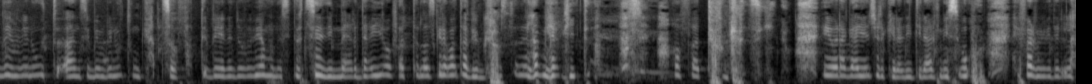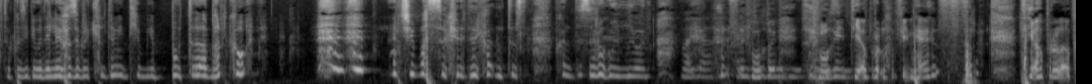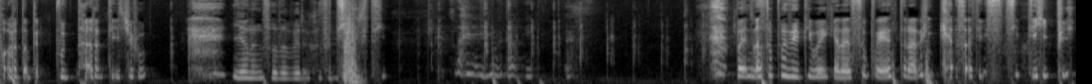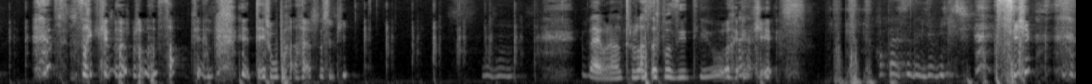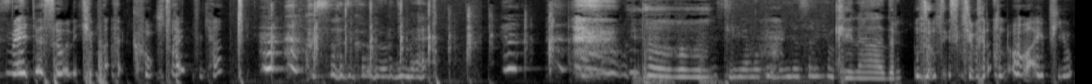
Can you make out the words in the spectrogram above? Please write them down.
benvenuto, anzi benvenuto un cazzo, ho fatte bene, dove abbiamo una situazione di merda, io ho fatto la sgravata più grossa della mia vita, ho fatto un casino e ora Gaia cercherà di tirarmi su e farmi vedere il lato positivo delle cose perché altrimenti io mi butto dal balcone. Non ci posso credere quanto, quanto sono cogliona. Magari, se vuoi, se vuoi ti apro la finestra, ti apro la porta per buttarti giù. Io non so davvero cosa dirti. Dai, aiutami. Poi il lato positivo è che adesso puoi entrare in casa di sti tipi senza che loro lo sappiano e te rubarli. Beh, un altro lato positivo è che... Ho perso degli amici. Sì, meglio soli che mal accompagnati. Questo lo dicono loro di me. No. Scriviamo più che ladro, non ti scriveranno mai più.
